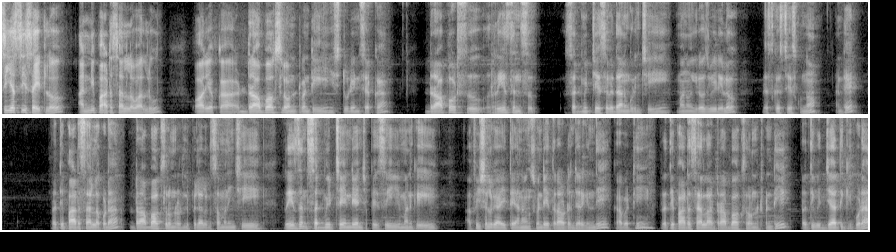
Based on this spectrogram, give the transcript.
సిఎస్సి సైట్లో అన్ని పాఠశాలల వాళ్ళు వారి యొక్క డ్రాప్ బాక్స్లో ఉన్నటువంటి స్టూడెంట్స్ యొక్క డ్రాప్ అవుట్స్ రీజన్స్ సబ్మిట్ చేసే విధానం గురించి మనం ఈరోజు వీడియోలో డిస్కస్ చేసుకుందాం. అంటే ప్రతి పాఠశాలలో కూడా డ్రాప్ బాక్స్లో ఉన్నటువంటి పిల్లలకు సంబంధించి రీజన్స్ సబ్మిట్ చేయండి అని చెప్పేసి మనకి అఫీషియల్గా అయితే అనౌన్స్మెంట్ అయితే రావడం జరిగింది. కాబట్టి ప్రతి పాఠశాల డ్రాప్ బాక్స్లో ఉన్నటువంటి ప్రతి విద్యార్థికి కూడా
